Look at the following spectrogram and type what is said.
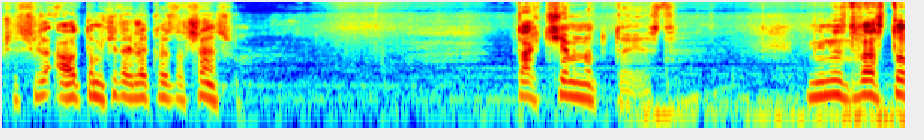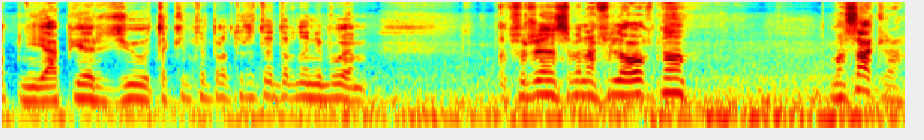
Przez chwilę auto mi się tak lekko zatrzęsło. Tak ciemno tutaj jest. Minus 2 stopnie, ja pierdziu, takiej temperaturze to dawno nie byłem. Otworzyłem sobie na chwilę okno. Masakra.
